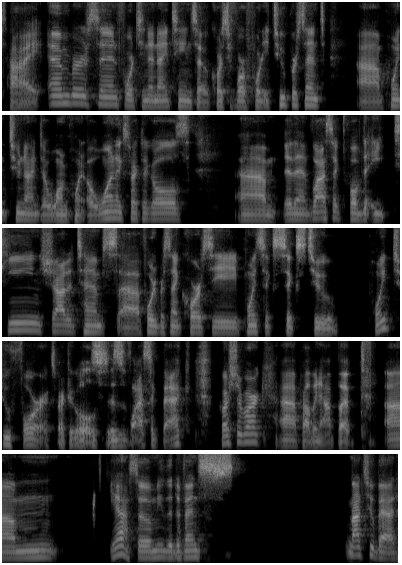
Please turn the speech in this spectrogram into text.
Ty Emberson, 14 to 19. So Corsi for 42% uh, 0.29 to 1.01 expected goals. Um, and then Vlasic, 12 to 18 shot attempts, uh, 40% Corsi, 0.66 to 0.24 expected goals. Is Vlasic back? Question mark? Uh, probably not. But um, yeah, so I mean, the defense not too bad.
